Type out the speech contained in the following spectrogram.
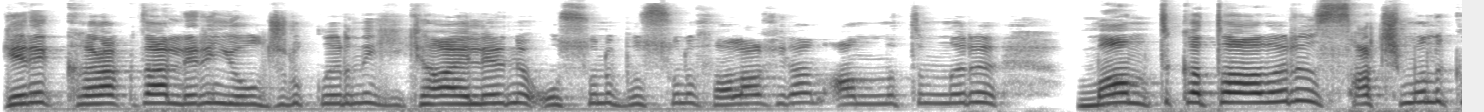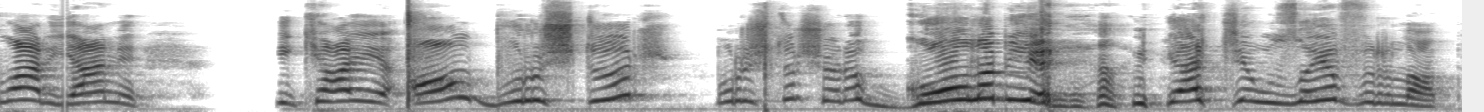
gerek karakterlerin yolculuklarını, hikayelerini, osunu, busunu falan filan anlatımları, mantık hataları, saçmalıklar yani hikayeyi al, buruştur, buruştur şöyle go'la bir yere yani gerçi uzaya fırlat.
